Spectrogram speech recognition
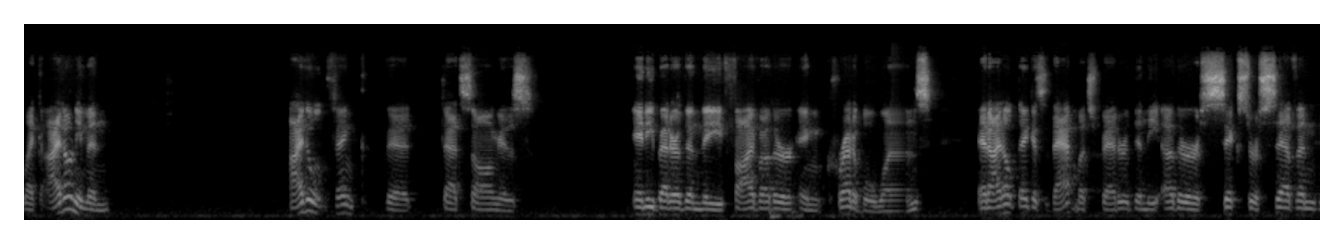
like I don't even I don't think that that song is any better than the five other incredible ones. And I don't think it's that much better than the other six or seven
